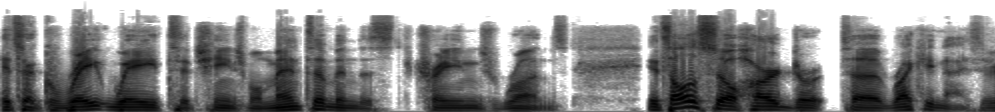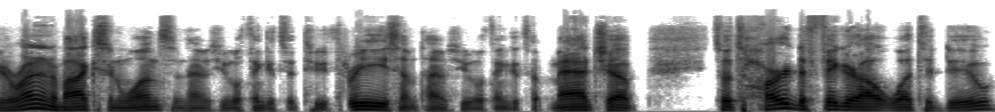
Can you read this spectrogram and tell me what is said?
it's a great way to change momentum and to change runs. It's also hard to, to recognize. If you're running a box in one, sometimes people think it's a two three, sometimes people think it's a matchup. So it's hard to figure out what to do.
